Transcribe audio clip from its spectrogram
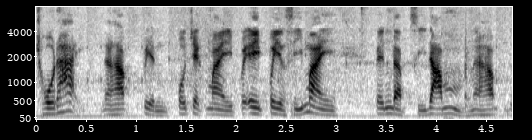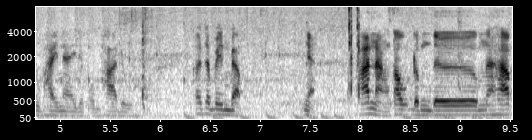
โชว์ได้นะครับ เปลี่ยนโปรเจกต์ใหม่เปเปลี่ยนสีใหม่เป็นแบบสีดำนะครับ ดูภายในเดี๋ยวผมพาดู ก็จะเป็นแบบเนี่ยผ้าหนังเก่าเดิมๆนะครับ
